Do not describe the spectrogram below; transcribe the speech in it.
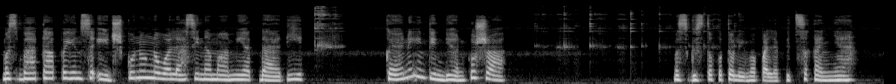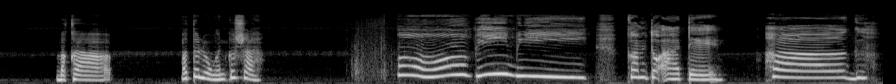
mas bata pa yun sa age ko nung nawala si na mommy at daddy. Kaya naiintindihan ko siya. Mas gusto ko tuloy mapalapit sa kanya. Baka matulungan ko siya. Oh, baby. Come to ate. Hug.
